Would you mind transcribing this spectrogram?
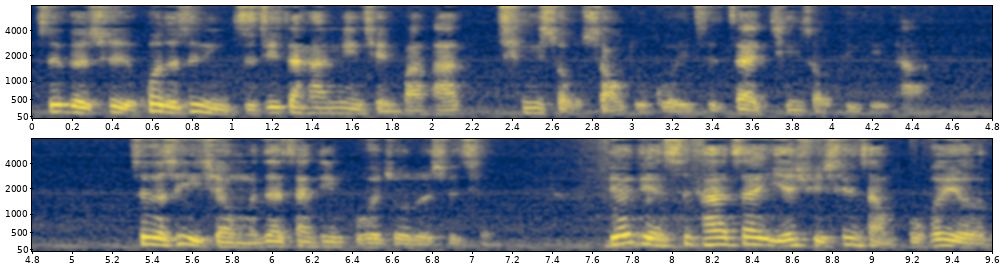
这个是，或者是你直接在他面前帮他亲手消毒过一次，再亲手递给他，这个是以前我们在餐厅不会做的事情。第二点是，他在也许现场不会有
